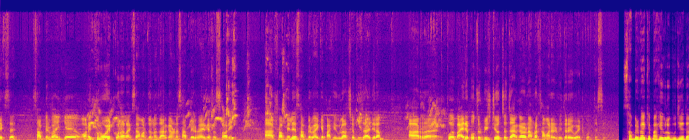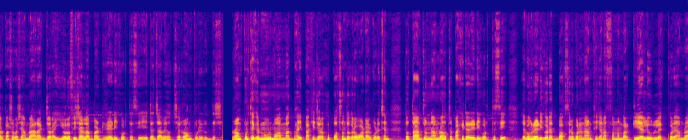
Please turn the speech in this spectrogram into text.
দেখছে। সাব্বির ভাইকে অনেকক্ষণ ওয়েট করা লাগছে আমার জন্য যার কারণে সাব্বির ভাইয়ের কাছে সরি আর সব মিলিয়ে সাব্বির ভাইকে পাখিগুলো আজকে বুঝাই দিলাম। আর বাইরে প্রচুর বৃষ্টি হচ্ছে যার কারণে আমরা খামারের ভিতরেই ওয়েট করতেছি। সাব্বির ভাইকে পাখিগুলো বুঝিয়ে দেওয়ার পাশাপাশি আমরা আর জোড়া ইয়েলো ফিশার লাভবার্ড রেডি করতেছি। এটা যাবে হচ্ছে রংপুরের উদ্দেশ্যে। রংপুর থেকে নূর মোহাম্মদ ভাই পাখি জোড়া খুব পছন্দ করে অর্ডার করেছেন। তো তার জন্য আমরা হচ্ছে পাখিটা রেডি করতেছি এবং রেডি করে বক্সের উপরে নাম, ঠিকানা ফোন নাম্বার ক্লিয়ারলি উল্লেখ করে আমরা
